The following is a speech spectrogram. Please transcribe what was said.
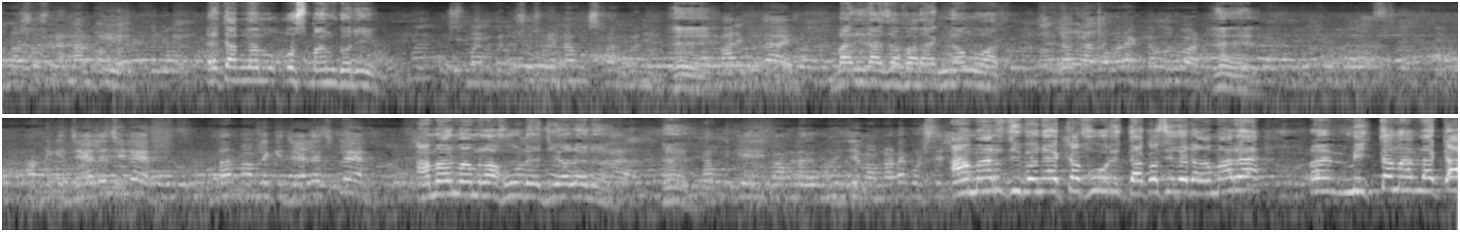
আপনার শ্বশুরের নাম কি? এটার নাম ওসমান গরিব উসমান গনি। শ্বশুরের নাম উসমান গনি। হ্যাঁ। বাড়ি কোথায়? বাড়ি এক নং ওয়ার্ড। শিলং এক নম্বর ওয়ার্ড। হ্যাঁ। আপনি কি জেলে ছিলেন? ওনার মামলা কি জেলে ছিলেন? আমার মামলা হুঁড়ে জিয়লে না। হ্যাঁ। আপনি কি এই মামলা উনি যে মামলাটা করছে আমার জীবনে একটা ফুরির দাগ ছিল না। আমার মিথ্যা মামলা একটা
